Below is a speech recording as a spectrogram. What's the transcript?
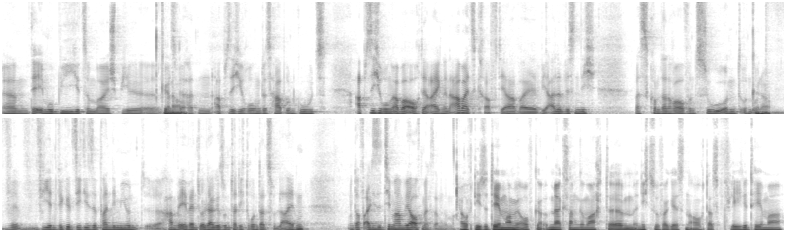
ähm, der Immobilie zum Beispiel, äh, was Genau. wir hatten, Absicherung des Hab und Guts, Absicherung aber auch der eigenen Arbeitskraft, ja, weil wir alle wissen nicht, was kommt da noch auf uns zu und, und, Genau. und wie, entwickelt sich diese Pandemie und äh, haben wir eventuell da gesundheitlich drunter zu leiden. Und auf all diese Themen haben wir aufmerksam gemacht. Auf diese Themen haben wir aufmerksam gemacht. Ähm, nicht zu vergessen auch das Pflegethema,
